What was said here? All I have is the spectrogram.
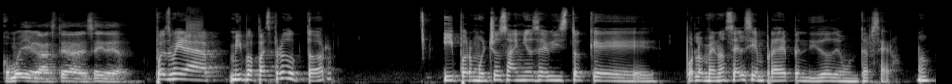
¿Cómo llegaste a esa idea? Pues mira, mi papá es productor y por muchos años he visto que por lo menos él siempre ha dependido de un tercero, ¿no?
